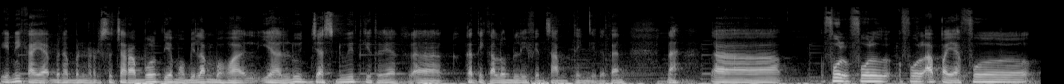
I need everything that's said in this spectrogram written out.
ini kayak bener-bener secara bold dia mau bilang bahwa ya lu just do it gitu ya uh, ketika lu believe in something gitu kan. Nah, uh, full full full apa ya? full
